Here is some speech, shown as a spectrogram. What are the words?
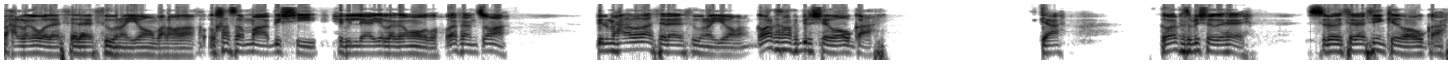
waxaa laga wadaa halaahuuna yowm baa laga wadaa. Khasab maa bishii hebilaayo lagama wado. Waa fahamta soo maa bil maxaa laga wadaa halaahuuna yowman gabarkaas marka bisheeda waa u gaar yaa gabarkaas bisheedu hee talaatiinkeeda waa u gaar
